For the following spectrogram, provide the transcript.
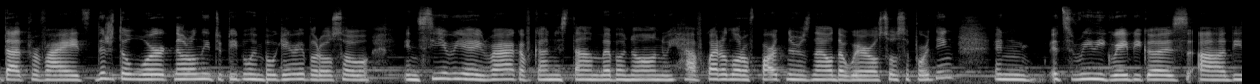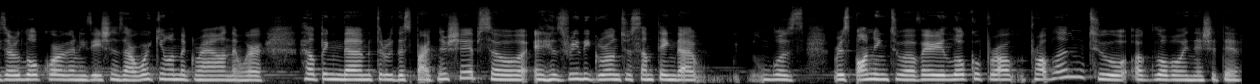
that provides digital work not only to people in Bulgaria, but also in Syria, Iraq, Afghanistan, Lebanon. We have quite a lot of partners now that we're also supporting, and it's really great because uh, these are local organizations that are working on the ground, and we're helping them through this partnership. So it has really grown to something that was responding to a very local pro- problem to a global initiative.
